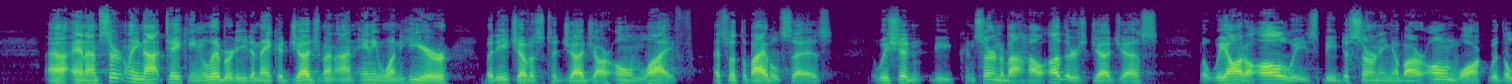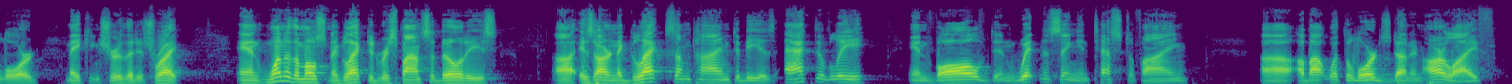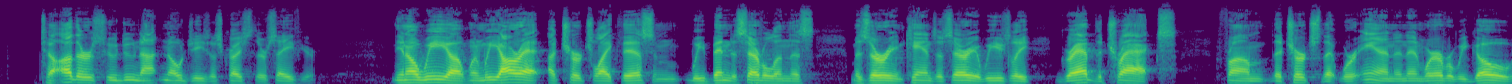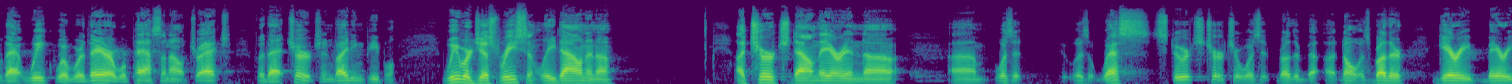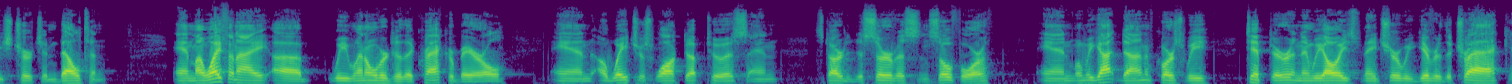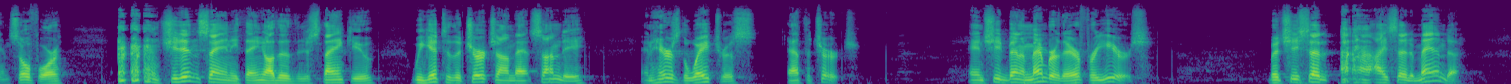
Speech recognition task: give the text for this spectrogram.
Uh, and I'm certainly not taking liberty to make a judgment on anyone here, but each of us to judge our own life. That's what the Bible says. We shouldn't be concerned about how others judge us, but we ought to always be discerning of our own walk with the Lord, making sure that it's right. And one of the most neglected responsibilities uh, is our neglect sometime to be as actively involved in witnessing and testifying uh, about what the Lord's done in our life to others who do not know Jesus Christ, their Savior. You know, we, uh, when we are at a church like this, and we've been to several in this Missouri and Kansas area, we usually grab the tracks from the church that we're in, and then wherever we go that week where we're there, we're passing out tracts for that church, inviting people. We were just recently down in a a church down there in uh, um, was it was it West Stewart's church or was it brother uh, no it was brother Gary Barry's church in Belton, and my wife and I uh, we went over to the Cracker Barrel, and a waitress walked up to us and started to serve us and so forth. And when we got done, of course, we tipped her, and then we always made sure we give her the track and so forth. she didn't say anything other than just thank you. We get to the church on that Sunday, and here's the waitress at the church. And she'd been a member there for years. But she said, I said, Amanda,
